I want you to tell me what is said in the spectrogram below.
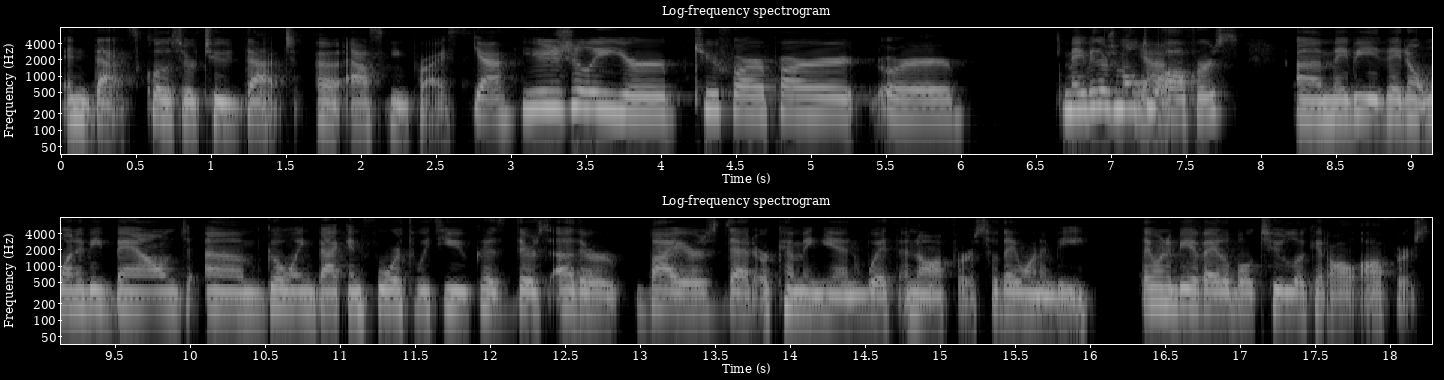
and that's closer to that uh, asking price. Yeah, usually you're too far apart, or maybe there's multiple yeah. offers. Um, maybe they don't want to be bound um, going back and forth with you because there's other buyers that are coming in with an offer, so they want to be they want to be available to look at all offers.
